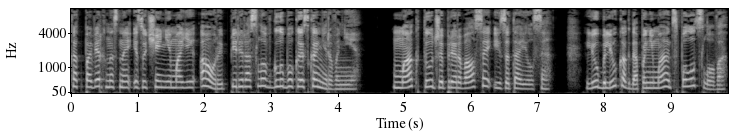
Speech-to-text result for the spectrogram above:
как поверхностное изучение моей ауры переросло в глубокое сканирование. Маг тут же прервался и затаился. «Люблю, когда понимают с полуслова».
